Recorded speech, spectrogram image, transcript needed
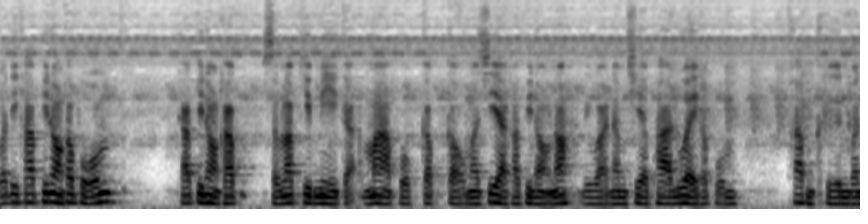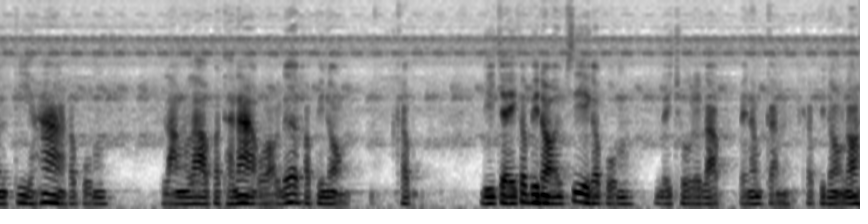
วัสดีครับพี่น้องครับผมครับพี่น้องครับสำหรับคลิปนี้ก็มาพบกับเก่ามาเชียครับพี่น้องเนาะหรือว่านำเชียร์พาด้วยครับผมค่ำคืนวันที่ห้าครับผม หลังเล่าวพัฒนาออกเด้อครับพี่น้องครับ ดีใจกับพี่น้องเอฟซีครับผมได้โชว์ได้รับไปน้กันครับพี่น้องเนาะ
